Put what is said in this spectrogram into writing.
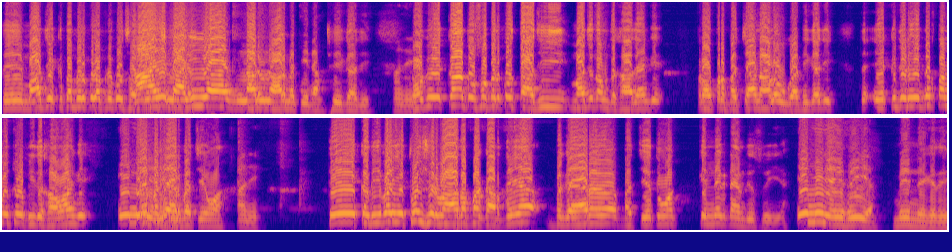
ਤੇ ਮੱਝ ਇੱਕ ਤਾਂ ਬਿਲਕੁਲ ਆਪਣੇ ਕੋਲ ਹਾਂ ਸੱਜੀ ਇਹ ਤਾਜੀ ਆ ਨਾੜੂ ਨਾਲ ਬੱਚੇ ਦਾ ਠੀਕ ਆ ਜੀ। ਲਓ ਵੀ ਇੱਕ ਆ 200 ਬਿਲਕੁਲ ਤਾਜੀ ਮੱਝ ਤੁਹਾਨੂੰ ਦਿਖਾ ਦਿਆਂਗੇ। ਪ੍ਰੋਪਰ ਬੱਚਾ ਨਾਲ ਹੋਊਗਾ ਠੀਕ ਆ ਜੀ। ਤੇ ਇੱਕ ਜਿਹੜੀ ਇੱਧਰ ਤੁਹਾਨੂੰ ਝੋਟੀ ਦਿਖਾਵਾਂਗੇ ਇਹ ਬਗੈਰ ਦੀ। ਬੱਚਿਓ ਆ। ਹਾਂਜੀ। ਤੇ ਕਦੀ ਭਾਈ ਇੱਥੋਂ ਹੀ ਸ਼ੁਰੂਆਤ ਆਪਾਂ ਕਰਦੇ ਆ ਬਗੈਰ ਬੱਚੇ ਤੋਂ ਆ, ਕਿੰਨੇ ਕ ਟਾਈਮ ਦੀ ਸੂਈ ਆ? ਇਹ ਮਹੀਨੇ ਦੀ ਸੂਈ ਆ। ਮਹੀਨੇ ਕਿਤੇ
